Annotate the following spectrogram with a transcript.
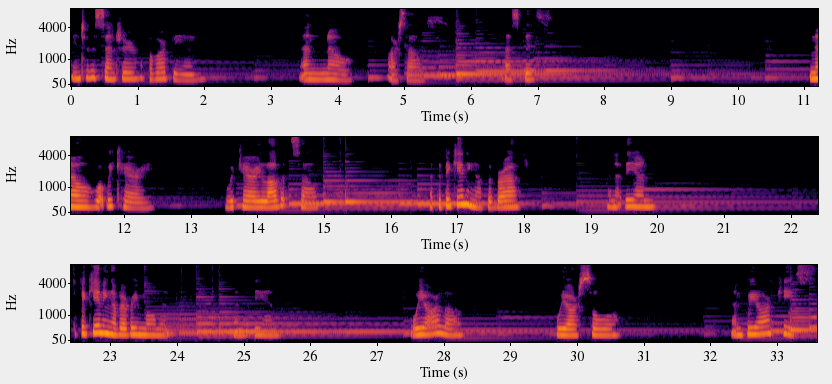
into the center of our being and know ourselves as this. Know what we carry. We carry love itself at the beginning of the breath and at the end. the beginning of every moment We are love. We are soul. And we are peace.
